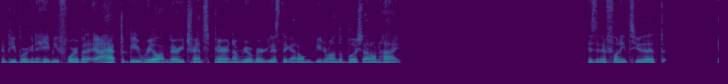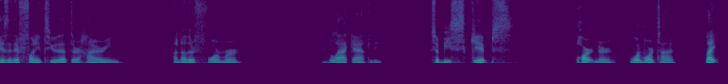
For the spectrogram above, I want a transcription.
and people are gonna hate me for it, but I I have to be real. I'm very transparent. I'm real realistic. I don't beat around the bush. I don't hide. Isn't it funny to you that? Isn't it funny to you that they're hiring another former black athlete to be Skip's partner one more time? Like,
